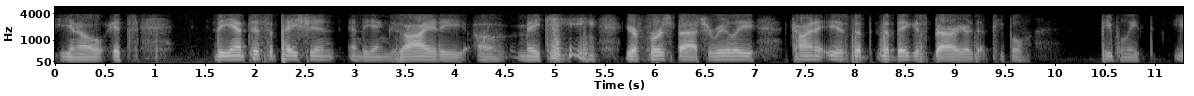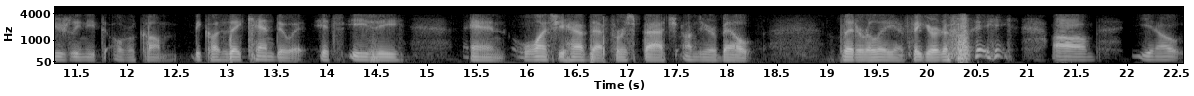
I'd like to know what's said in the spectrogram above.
You know, it's the anticipation and the anxiety of making your first batch really kind of is the the biggest barrier that people people need usually need to overcome because they can do it. It's easy and once you have that first batch under your belt literally and figuratively um you know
